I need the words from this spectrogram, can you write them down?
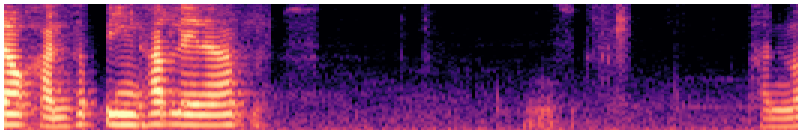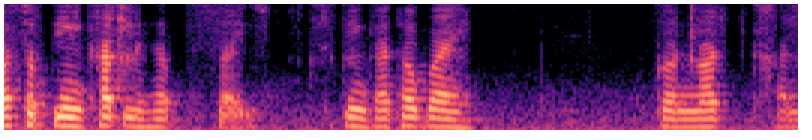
เราขันสปริงคัตเลยนะครับ ขันน็อตสปริงคัตเลยครับ ใส่สปริงคัตเข้าไปก่อนน็อตขัน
